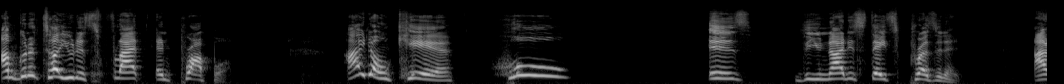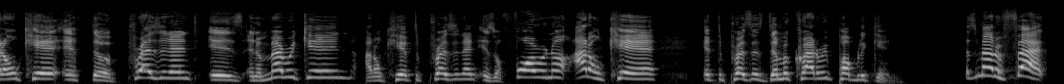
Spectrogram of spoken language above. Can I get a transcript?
I'm going to tell you this flat and proper. I don't care who is the United States president. I don't care if the president is an American. I don't care if the president is a foreigner. I don't care if the president's Democrat or Republican. As a matter of fact,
